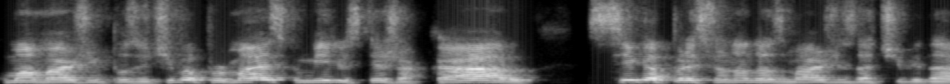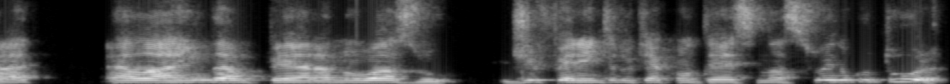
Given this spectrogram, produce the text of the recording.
com uma margem positiva, por mais que o milho esteja caro, siga pressionando as margens da atividade, ela ainda opera no azul, diferente do que acontece na suinocultura.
